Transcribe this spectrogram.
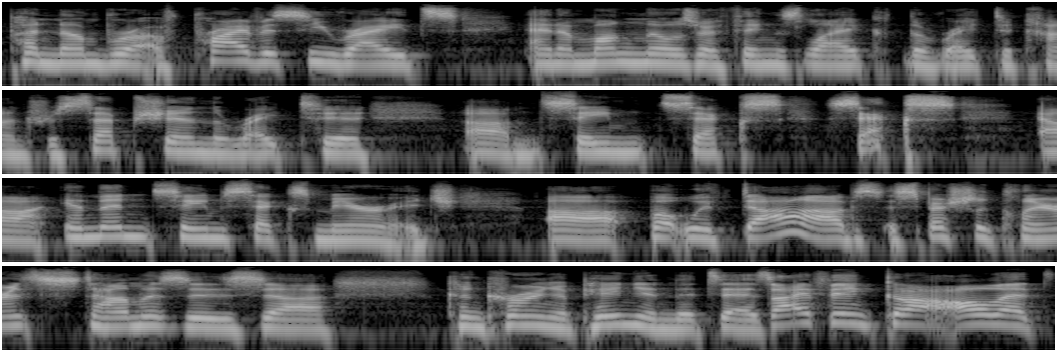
penumbra of privacy rights. And among those are things like the right to contraception, the right to um, same sex sex, uh, and then same sex marriage. Uh, but with Dobbs, especially Clarence Thomas's uh, concurring opinion that says, I think uh, all that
